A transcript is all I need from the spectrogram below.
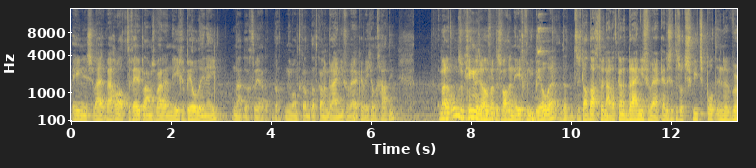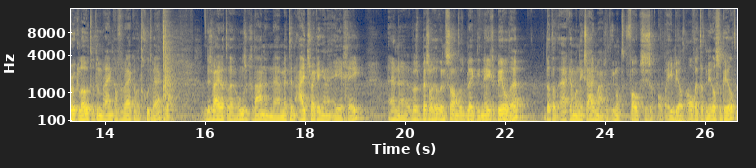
Eén is, wij, wij hadden altijd tv-reclames, waren er negen beelden in één. Nou, dachten we, ja, dat, dat, niemand kan, dat kan een brein niet verwerken, weet je wel, dat gaat niet. Maar dat onderzoek ging er dus over, dus we hadden negen van die beelden. Dat, dus dat dachten we, nou, dat kan het brein niet verwerken. Er zit een soort sweet spot in de workload wat een brein kan verwerken, wat goed werkt. Ja. Dus wij hadden dat eh, onderzoek gedaan en, uh, met een eye-tracking en een EEG. En uh, het was best wel heel interessant, want het bleek die negen beelden, dat dat eigenlijk helemaal niks uitmaakt. Want iemand focust zich op één beeld altijd dat middelste beeld.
